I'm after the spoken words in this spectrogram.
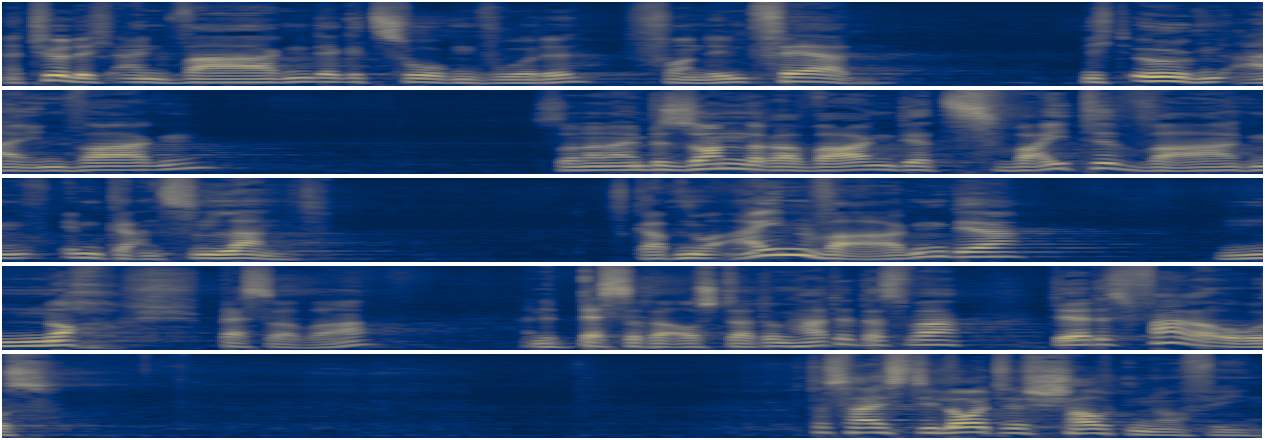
Natürlich ein Wagen, der gezogen wurde von den Pferden. Nicht irgendein Wagen, sondern ein besonderer Wagen, der zweite Wagen im ganzen Land. Es gab nur einen Wagen, der noch besser war, eine bessere Ausstattung hatte, das war der des Pharaos. Das heißt, die Leute schauten auf ihn.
